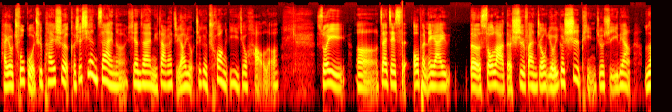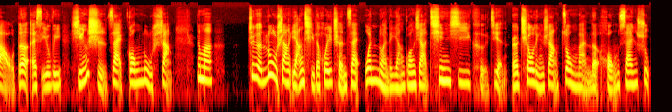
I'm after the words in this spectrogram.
还有出国去拍摄。可是现在呢？现在你大概只要有这个创意就好了。所以，呃，在这次 OpenAI 的 Solar 的示范中，有一个视频，就是一辆老的 SUV 行驶在公路上，那么。这个路上扬起的灰尘，在温暖的阳光下清晰可见，而丘陵上种满了红杉树。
